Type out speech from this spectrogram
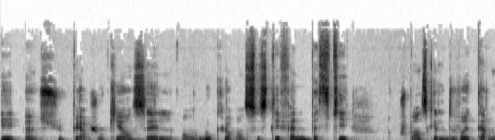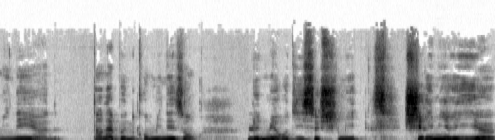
et un super jockey en selle, en l'occurrence Stéphane Pasquier. je pense qu'elle devrait terminer euh, dans la bonne combinaison. Le numéro 10, Chimi, Chirimiri, euh,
